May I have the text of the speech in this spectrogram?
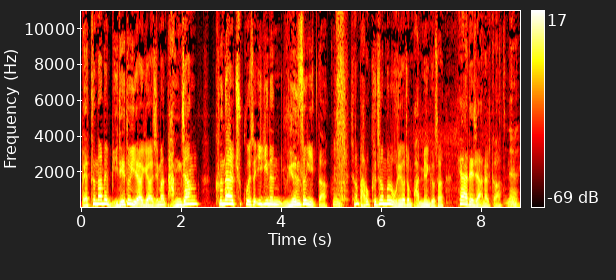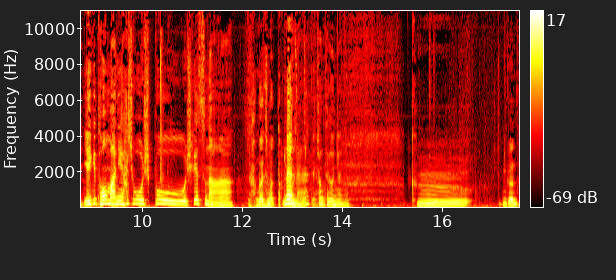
베트남의 미래도 이야기하지만 당장 그날 축구에서 이기는 유연성이 있다. 음. 저는 바로 그 점을 우리가 좀 반면 교사 해야 되지 않을까. 네, 얘기 더 많이 하시고 싶으시겠으나 한 가지만 딱. 네네. 정태근 의원님. 그 그러니까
